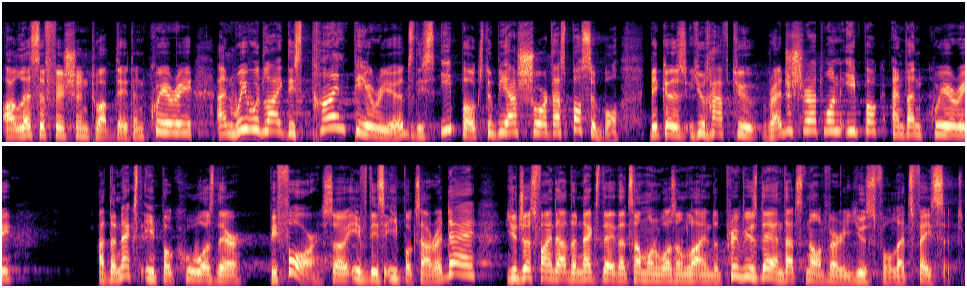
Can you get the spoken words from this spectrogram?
are less efficient to update and query, and we would like these time periods, these epochs, to be as short as possible because you have to register at one epoch and then query at the next epoch who was there before. So if these epochs are a day, you just find out the next day that someone was online the previous day, and that's not very useful, let's face it.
